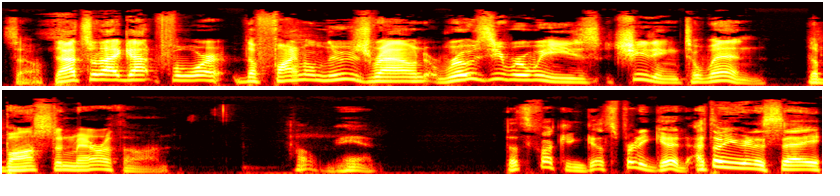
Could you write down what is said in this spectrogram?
So that's what I got for the final news round Rosie Ruiz cheating to win the Boston Marathon. Oh man, that's fucking. That's pretty good. I thought you were gonna say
